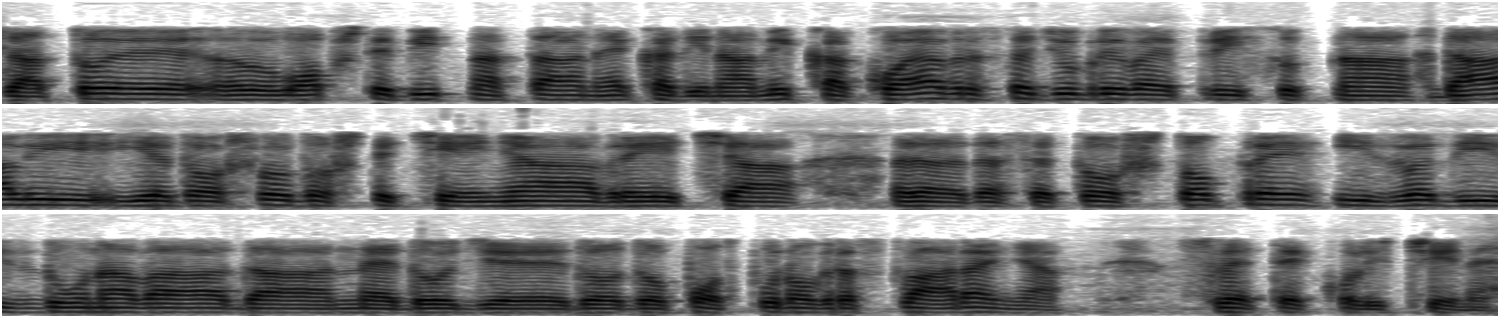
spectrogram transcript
Zato je e, uopšte bitna ta neka dinamika koja vrsta đubriva je prisutna, da li je došlo došlo do štećenja vreća, e, da se to što pre izvadi iz Dunava, da ne dođe do, do potpunog rastvaranja sve te količine.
